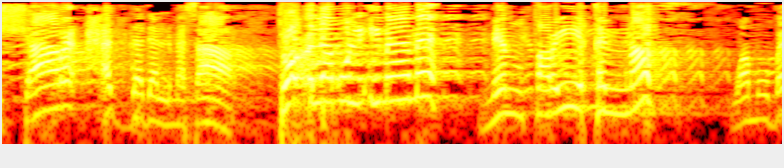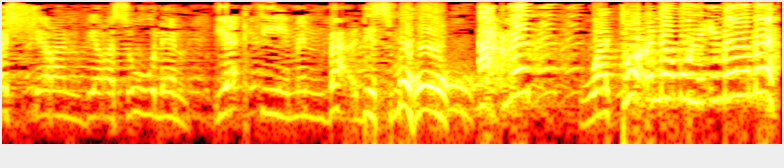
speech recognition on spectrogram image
الشارع حدد المسار. تعلم الامامة من طريق النص ومبشرا برسول يأتي من بعد اسمه أحمد وتعلم الإمامة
